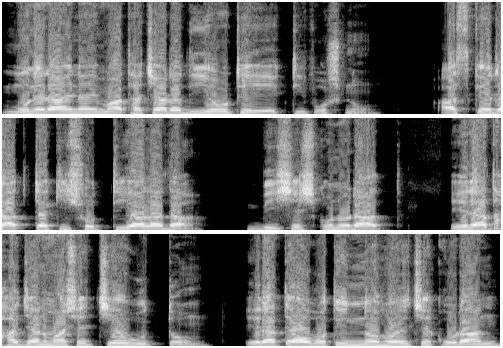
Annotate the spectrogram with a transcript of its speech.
মনের আয়নায় মাথা চারা দিয়ে ওঠে একটি প্রশ্ন। আজকের রাতটা কি সত্যি আলাদা? বিশেষ কোনো রাত? এ রাত হাজার মাসের চেয়েও উত্তম। এ রাতে অবতীর্ণ হয়েছে কোরআন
